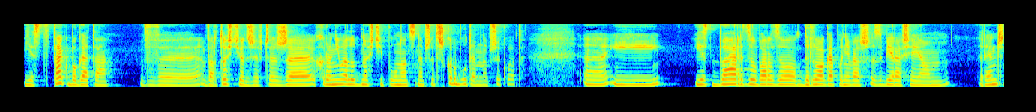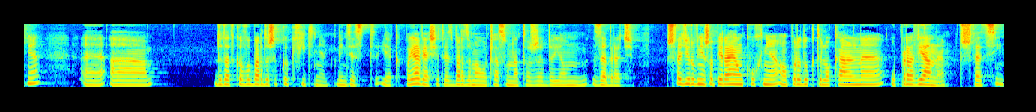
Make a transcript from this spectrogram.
jest tak bogata w wartości odżywcze, że chroniła ludności północne przed szkorbutem na przykład. I jest bardzo, bardzo droga, ponieważ zbiera się ją ręcznie, e, a dodatkowo bardzo szybko kwitnie, więc jest, jak pojawia się, to jest bardzo mało czasu na to, żeby ją zebrać. Szwedzi również opierają kuchnię o produkty lokalne uprawiane w Szwecji.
